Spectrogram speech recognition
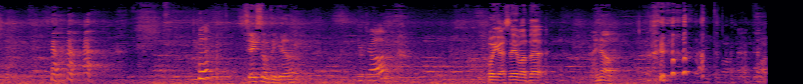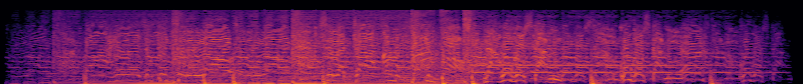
Say something, Kayla. What you gotta say about that? I know.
